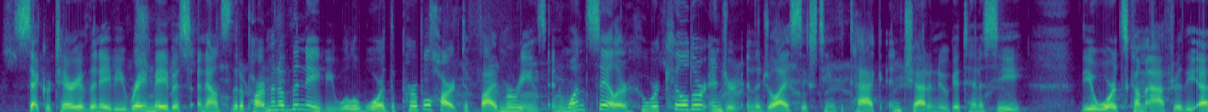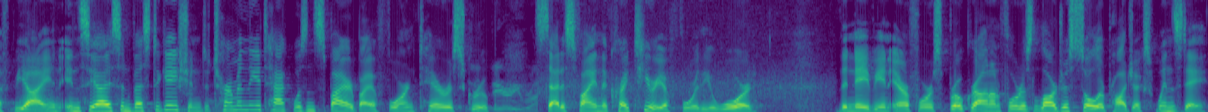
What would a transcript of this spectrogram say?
Secretary of the Navy Ray Mabus announced the Department of the Navy will award the Purple Heart to five Marines and one sailor who were killed or injured in the July 16th attack in Chattanooga, Tennessee. The awards come after the FBI and NCIS investigation determined the attack was inspired by a foreign terrorist group, satisfying the criteria for the award. The Navy and Air Force broke ground on Florida's largest solar projects Wednesday,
